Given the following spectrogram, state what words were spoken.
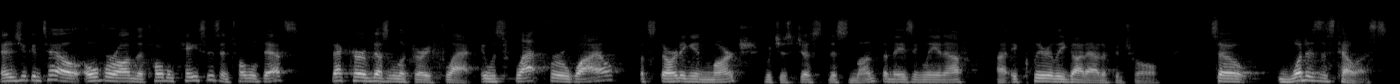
And as you can tell, over on the total cases and total deaths, that curve doesn't look very flat. It was flat for a while, but starting in March, which is just this month, amazingly enough, uh, it clearly got out of control. So what does this tell us?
